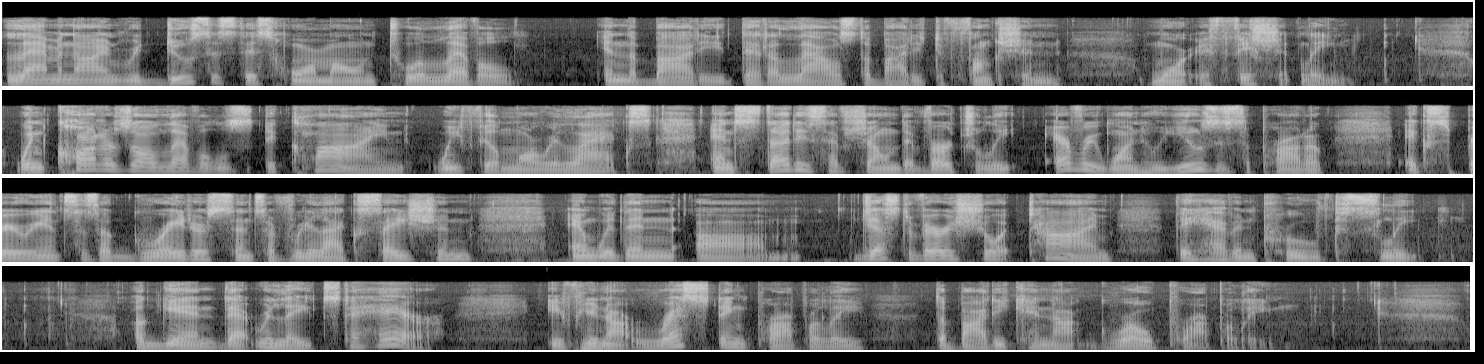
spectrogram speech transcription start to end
Laminine reduces this hormone to a level in the body that allows the body to function more efficiently. When cortisol levels decline, we feel more relaxed, and studies have shown that virtually everyone who uses the product experiences a greater sense of relaxation, and within um, just a very short time, they have improved sleep. Again, that relates to hair. If you're not resting properly, the body cannot grow properly.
